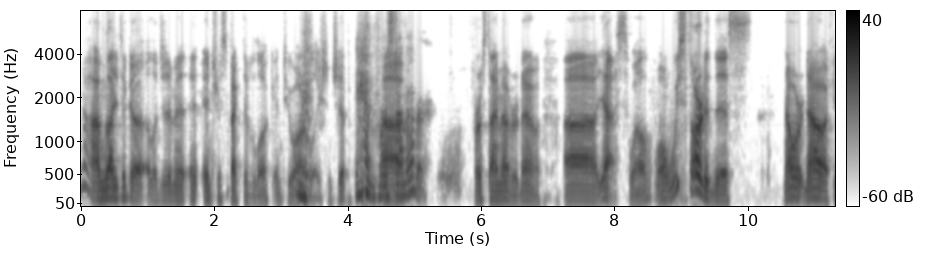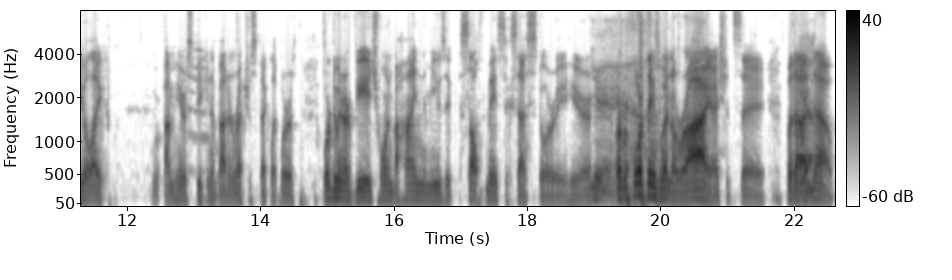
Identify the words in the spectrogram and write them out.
No, I'm glad you took a, a legitimate introspective look into our relationship. and first Uh, time ever. First time ever. No. Uh, yes. Well, well, we started this. Now we're now I feel like I'm here speaking about in retrospect, like we're we're doing our VH1 behind the music self-made success story here, Yeah. or before things went awry, I should say. But uh, Yeah. no.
